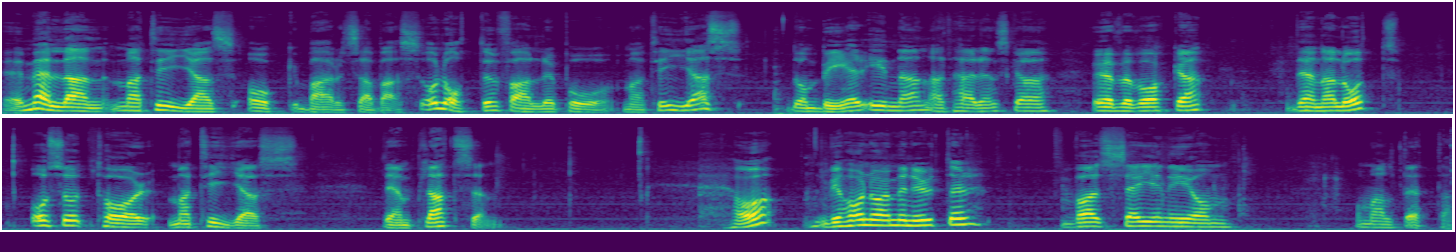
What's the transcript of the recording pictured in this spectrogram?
Eh, mellan Mattias och Barsabas. Och lotten faller på Mattias. De ber innan att Herren ska övervaka denna lott. Och så tar Mattias den platsen. Ja, vi har några minuter. Vad säger ni om, om allt detta?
